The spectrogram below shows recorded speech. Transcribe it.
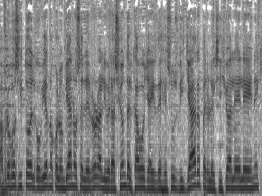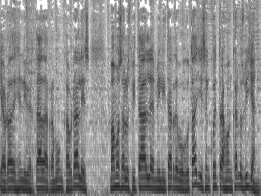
A propósito, el gobierno colombiano celebró la liberación del cabo Jair de Jesús Villar, pero le exigió al ELN que ahora deje en libertad a Ramón Cabrales. Vamos al Hospital Militar de Bogotá y se encuentra Juan Carlos Villani.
